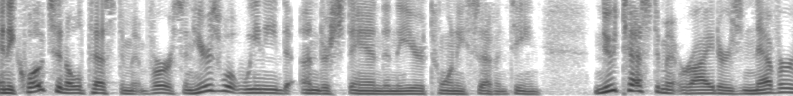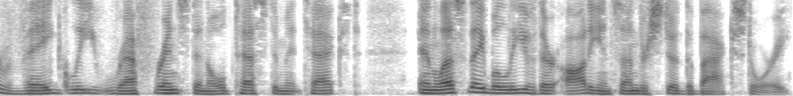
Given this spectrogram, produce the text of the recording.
And he quotes an Old Testament verse. And here's what we need to understand in the year 2017. New Testament writers never vaguely referenced an Old Testament text unless they believe their audience understood the backstory.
